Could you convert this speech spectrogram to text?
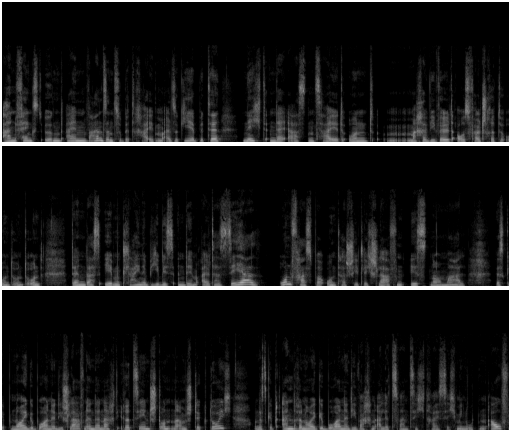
anfängst, irgendeinen Wahnsinn zu betreiben. Also gehe bitte nicht in der ersten Zeit und mache wie wild Ausfallschritte und, und, und. Denn dass eben kleine Babys in dem Alter sehr unfassbar unterschiedlich schlafen, ist normal. Es gibt Neugeborene, die schlafen in der Nacht ihre zehn Stunden am Stück durch und es gibt andere Neugeborene, die wachen alle 20, 30 Minuten auf.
